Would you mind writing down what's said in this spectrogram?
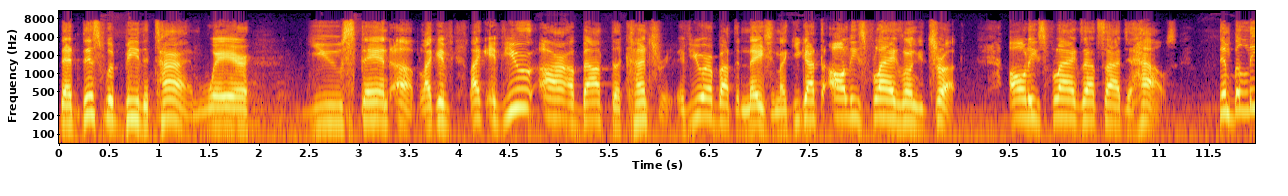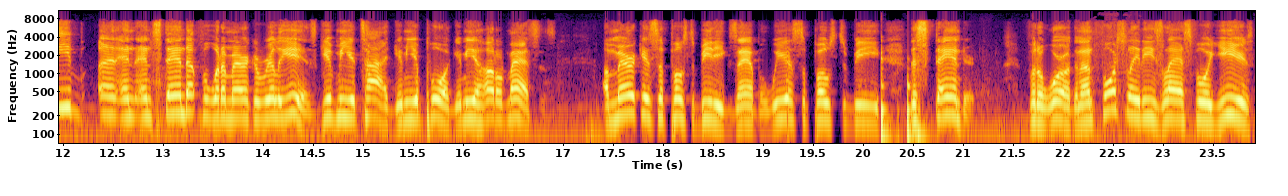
that this would be the time where you stand up. Like if like if you are about the country, if you are about the nation, like you got the, all these flags on your truck, all these flags outside your house, then believe and, and stand up for what America really is. Give me your tithe, give me your poor, give me your huddled masses. America is supposed to be the example. We are supposed to be the standard for the world. And unfortunately, these last four years,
